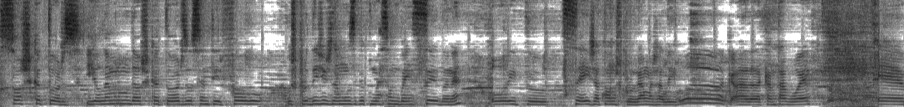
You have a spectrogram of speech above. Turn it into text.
só aos 14. E eu lembro-me de aos 14 eu sentir fogo. Os prodígios da música começam bem cedo, né? 8, 6 já estão nos programas ali, uá, a, a cantar bué. É,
